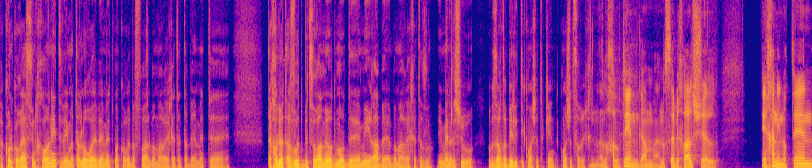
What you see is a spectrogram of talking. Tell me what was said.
הכל קורה אסינכרונית, ואם אתה לא רואה באמת מה קורה בפועל במערכת, אתה באמת, אה, אתה יכול להיות אבוד בצורה מאוד מאוד מהירה במערכת הזו, אם אין איזשהו observability כמו, שתקן, כמו שצריך. לחלוטין, גם הנושא בכלל של איך אני נותן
